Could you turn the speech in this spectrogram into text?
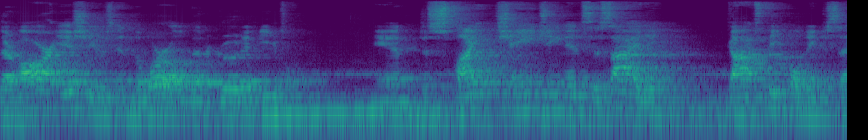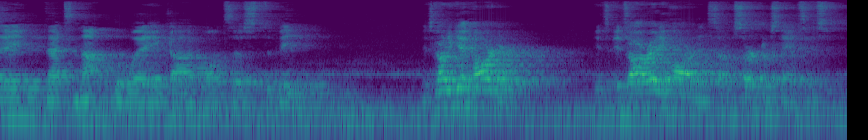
There are issues in the world that are good and evil. And despite changing in society, God's people need to say that's not the way God wants us to be. It's going to get harder. It's, it's already hard in some circumstances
